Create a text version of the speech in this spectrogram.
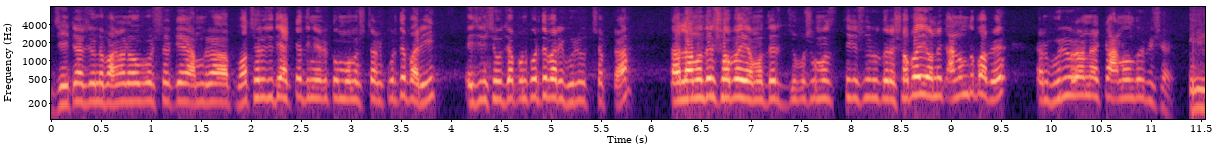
যেটার জন্য বাংলা নববর্ষকে আমরা বছরে যদি একটা দিন এরকম অনুষ্ঠান করতে পারি এই জিনিসটা উদযাপন করতে পারি ঘুরি উৎসবটা তাহলে আমাদের সবাই আমাদের যুব সমাজ থেকে শুরু করে সবাই অনেক আনন্দ পাবে কারণ ঘুরি উড়ানো একটা আনন্দের বিষয়। এই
